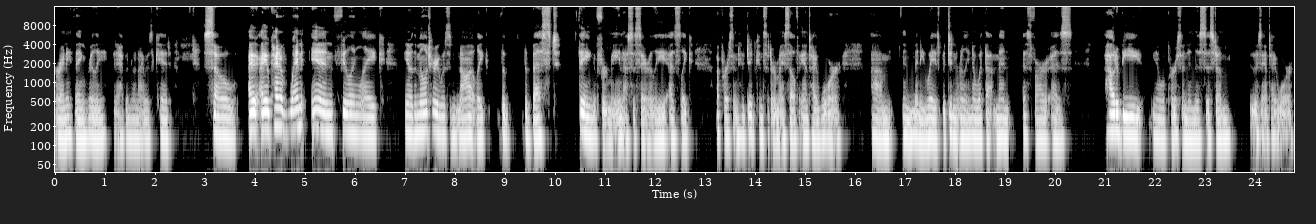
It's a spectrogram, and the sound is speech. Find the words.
or anything really. It happened when I was a kid, so I, I kind of went in feeling like you know the military was not like the the best thing for me necessarily as like a person who did consider myself anti-war um, in many ways, but didn't really know what that meant as far as how to be, you know, a person in this system who is anti-war.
